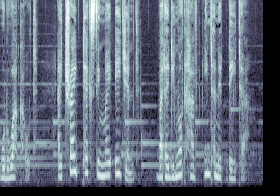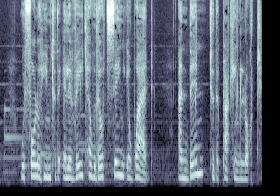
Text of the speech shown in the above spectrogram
would work out. I tried texting my agent, but I did not have internet data. We follow him to the elevator without saying a word, and then to the parking lot.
